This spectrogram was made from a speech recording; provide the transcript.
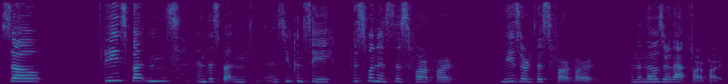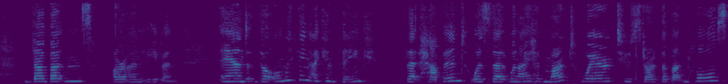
So these buttons and this button, as you can see, this one is this far apart, these are this far apart, and then those are that far apart. The buttons are uneven. And the only thing I can think that happened was that when I had marked where to start the buttonholes,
